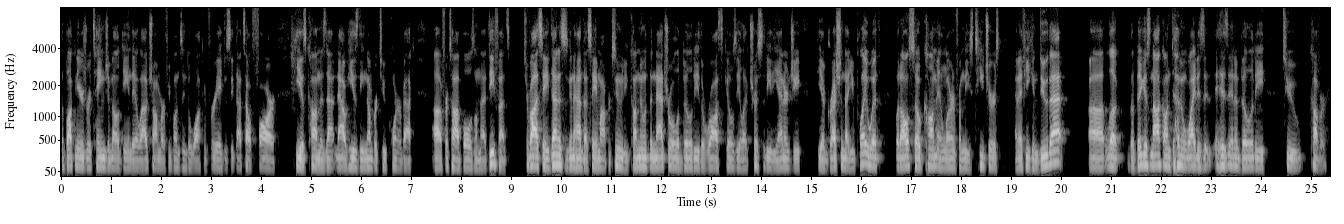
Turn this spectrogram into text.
The Buccaneers retained Jamel Dean. They allowed Sean Murphy Bunting to walk in free agency. That's how far he has come. Is that now he is the number two cornerback uh, for Todd Bowles on that defense. SirVocea Dennis is going to have that same opportunity. Come in with the natural ability, the raw skills, the electricity, the energy, the aggression that you play with, but also come and learn from these teachers. And if he can do that, uh, look, the biggest knock on Devin White is his inability to cover.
